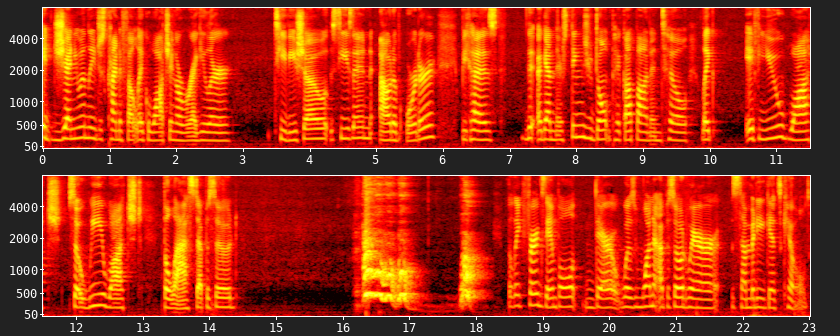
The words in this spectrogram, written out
it genuinely just kind of felt like watching a regular TV show season out of order because th- again there's things you don't pick up on until like if you watch so we watched the last episode. But like for example there was one episode where somebody gets killed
